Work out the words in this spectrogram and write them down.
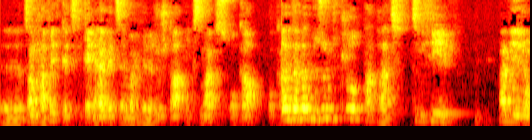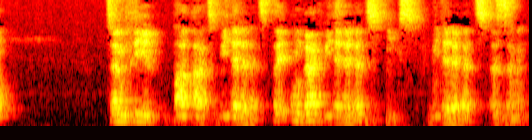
آه، تنحفظ كتلقيناها كتساوي واحد على جوج k x max أو كا أو كا دابا ندوزو نمثلو الطاقات تمثيل غادي نجو تمثيل طاقات بدلالة t ومن بعد بدلالة x بدلالة الزمن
